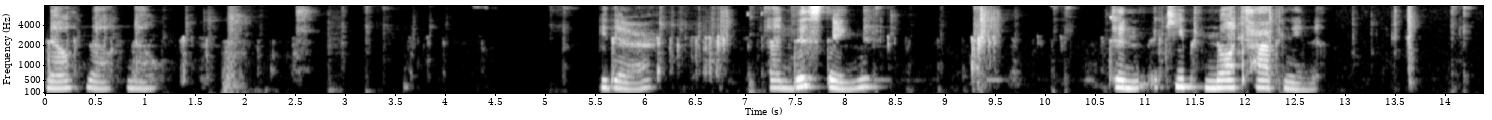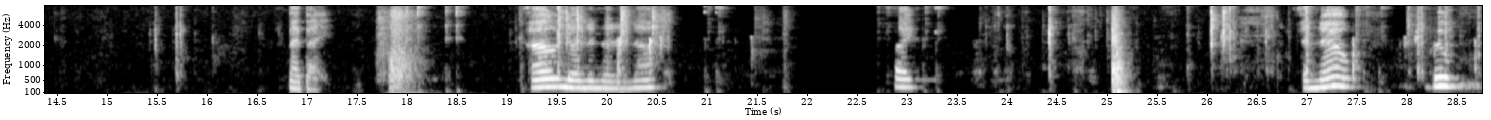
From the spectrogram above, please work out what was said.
No, no, no. Be there. And this thing can keep not happening. Bye bye. Oh, no, no, no, no, no. Bye. And now, boom.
